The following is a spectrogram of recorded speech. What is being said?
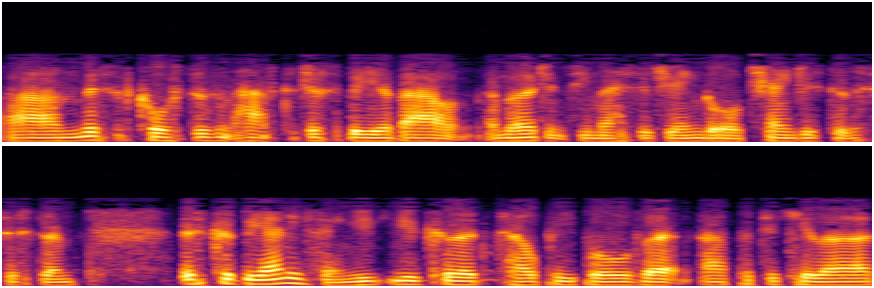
Um, this, of course, doesn't have to just be about emergency messaging or changes to the system. This could be anything. You, you could tell people that a particular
